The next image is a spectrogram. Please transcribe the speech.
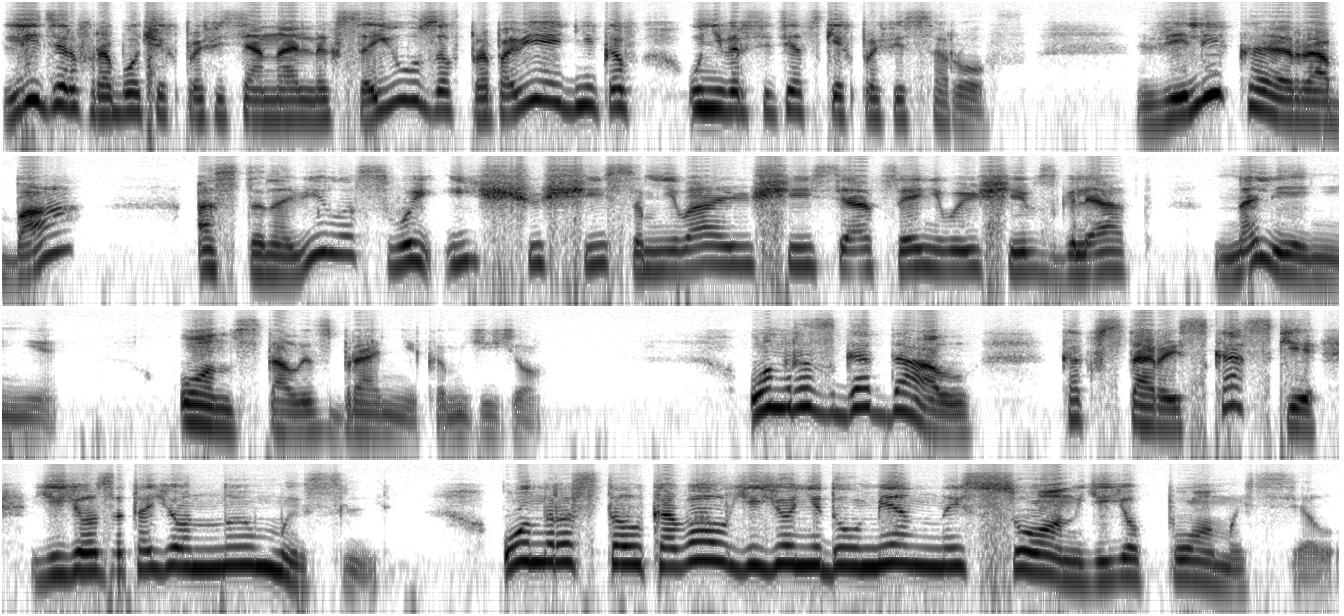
лидеров рабочих профессиональных союзов, проповедников, университетских профессоров. Великая раба остановила свой ищущий, сомневающийся, оценивающий взгляд на Ленине – он стал избранником ее. Он разгадал, как в старой сказке, ее затаенную мысль. Он растолковал ее недоуменный сон, ее помысел.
